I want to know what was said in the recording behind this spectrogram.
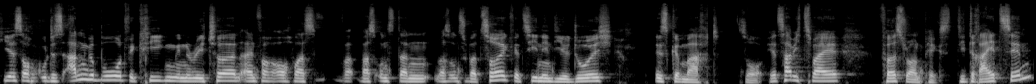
hier ist auch ein gutes Angebot. Wir kriegen in Return einfach auch was, was uns dann, was uns überzeugt. Wir ziehen den Deal durch. Ist gemacht. So, jetzt habe ich zwei First-Round-Picks. Die 13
